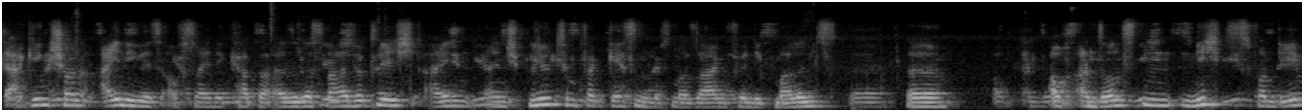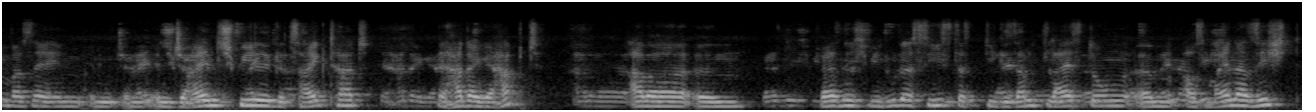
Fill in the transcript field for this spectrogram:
da ging schon einiges auf seine Kappe. Also das war wirklich ein, ein Spiel zum Vergessen, muss man sagen, für Nick Mullins. Äh, auch ansonsten nichts von dem, was er im, im, im, im Giants-Spiel gezeigt hat, hat er gehabt. Aber ähm, ich weiß nicht, wie du das siehst, dass die Gesamtleistung ähm, aus meiner Sicht,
